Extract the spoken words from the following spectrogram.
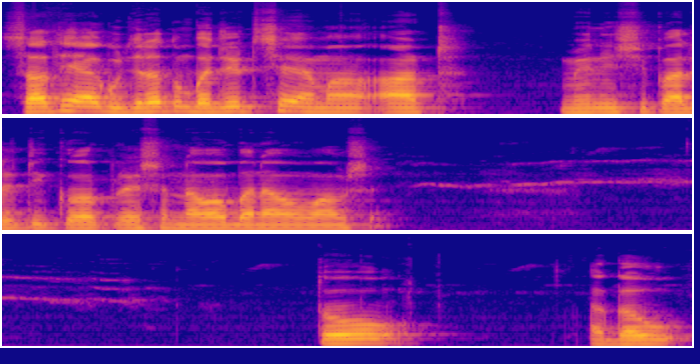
સાથે આ ગુજરાતનું બજેટ છે, એમાં આઠ મ્યુનિસિપાલિટી કોર્પોરેશન નવા બનાવવામાં આવશે. તો અગાઉ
